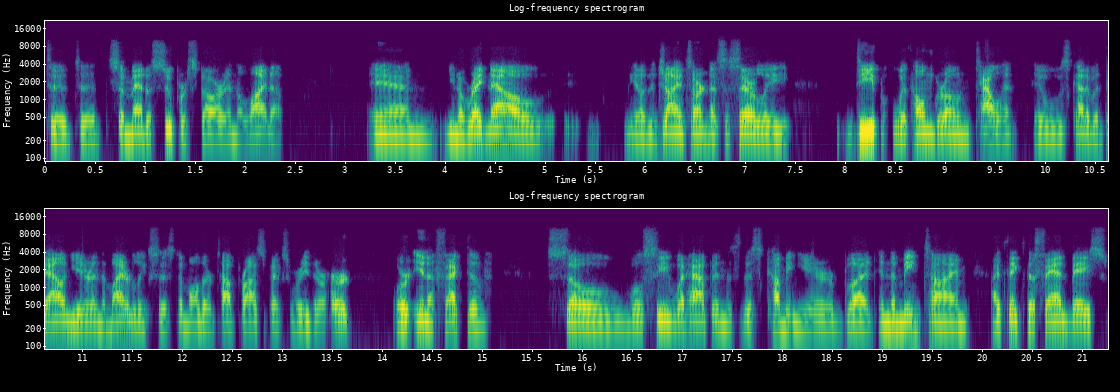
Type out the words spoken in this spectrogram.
to, to, to cement a superstar in the lineup. And you know, right now, you know, the Giants aren't necessarily deep with homegrown talent. It was kind of a down year in the minor league system. All their top prospects were either hurt or ineffective. So we'll see what happens this coming year. But in the meantime, I think the fan base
